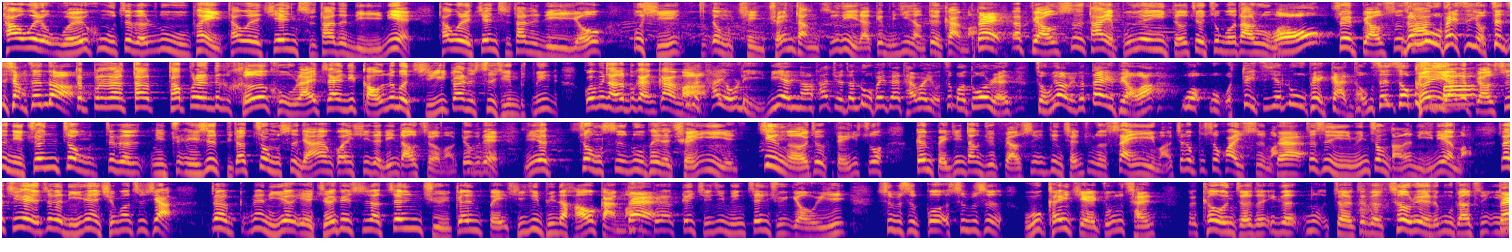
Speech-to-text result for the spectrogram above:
他为了维护这个陆配，他为了坚持他的理念，他为了坚持他的理由。不惜用请全党之力来跟民进党对干嘛？对，那表示他也不愿意得罪中国大陆嘛。哦，所以表示他陆配是有政治象征的。他不然他他不然这个何苦来哉？你搞那么极端的事情，民国民党都不敢干嘛？他有理念呢、啊，他觉得陆配在台湾有这么多人，总要有一个代表啊。我我我对这些陆配感同身受，不？可以啊，那表示你尊重这个，你你是比较重视两岸关系的领导者嘛，对不对？你要。重视陆配的权益，进而就等于说跟北京当局表示一定程度的善意嘛，这个不是坏事嘛？对，这是你民众党的理念嘛。那既然有这个理念的情况之下，那那你也也绝对是要争取跟北习近平的好感嘛？对，跟跟习近平争取友谊，是不是过？是不是无可以解读成柯文哲的一个目的这个策略的目标之一嘛？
